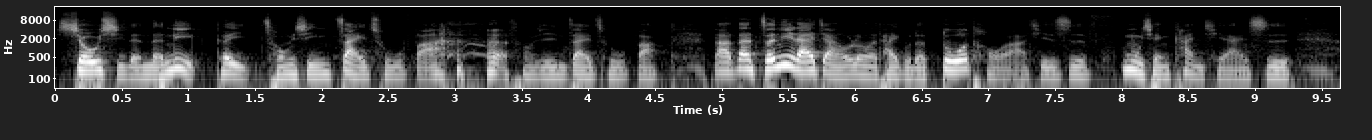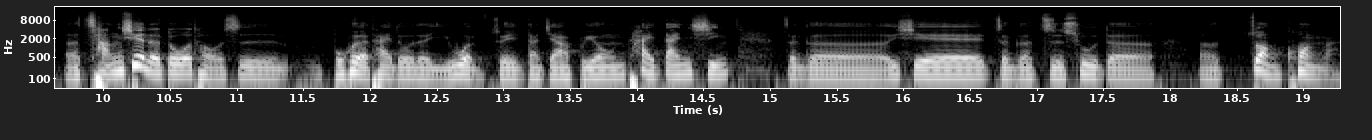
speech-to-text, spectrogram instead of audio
休息的能力可以重新再出发，重新再出发。那但整体来讲，我认为台股的多头啊，其实是目前看起来是呃长线的多头是不会有太多的疑问，所以大家不用太担心整个一些整个指数的呃状况啦。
